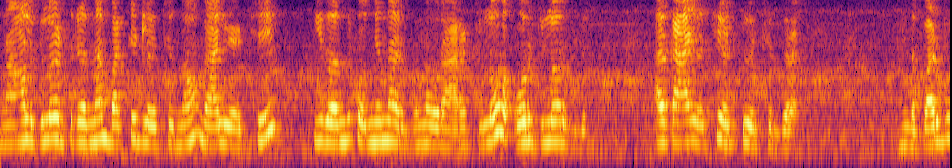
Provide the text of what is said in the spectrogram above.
நாலு கிலோ எடுத்துகிட்டு வந்தேன். பக்கெட்டில் வச்சுருந்தோம். காலி ஆயிடுச்சு. இது வந்து கொஞ்சம் தான் இருக்குன்னு ஒரு அரை கிலோ ஒரு கிலோ இருக்குது. அது காய வச்சு எடுத்து வச்சுருக்குறேன். இந்த பருப்பு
